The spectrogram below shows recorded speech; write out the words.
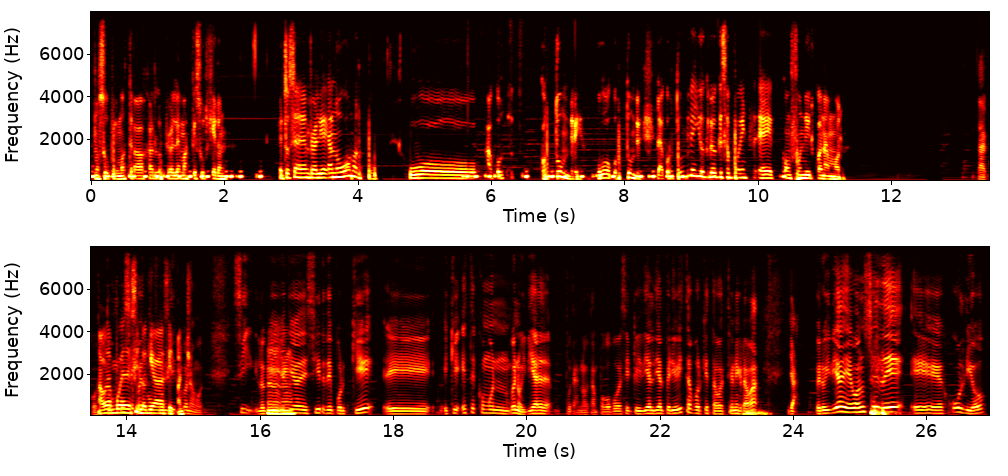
No supimos trabajar los problemas que surgieron. Entonces en realidad no hubo amor, po. hubo costumbre, hubo costumbre. La costumbre yo creo que se puede eh, confundir con amor. La Ahora puedes decir puede lo que iba a decir, con amor. Sí, lo que yo te iba a decir de por qué. eh, es que este es como un. Bueno, hoy día. Puta, no, tampoco puedo decir que hoy día es el día del periodista porque esta cuestión es grabada. Ya, pero hoy día es 11 de eh, julio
